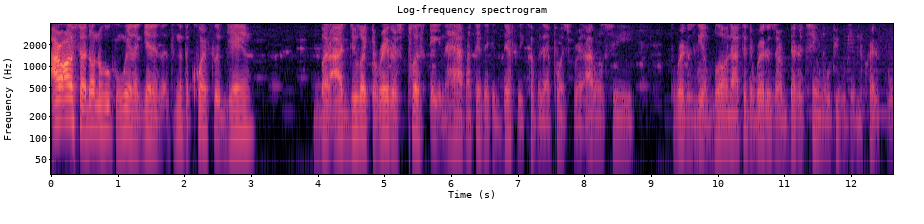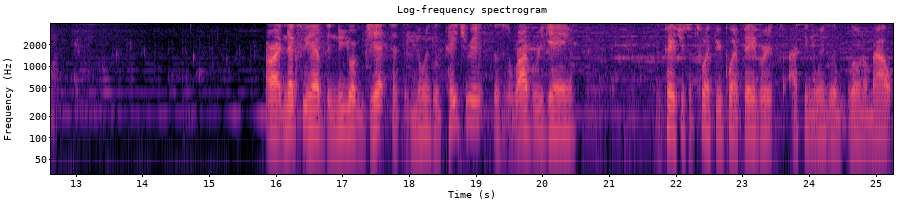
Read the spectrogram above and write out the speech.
I honestly I don't know who can win. Again, it's, it's another coin flip game. But I do like the Raiders plus eight and a half. I think they could definitely cover that point spread. I don't see the Raiders getting blown out. I think the Raiders are a better team than what people give them credit for. All right, next we have the New York Jets at the New England Patriots. This is a rivalry game. The Patriots are 23 point favorites. I see New England blowing them out.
